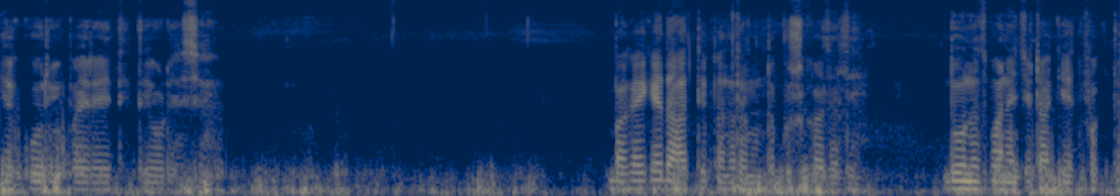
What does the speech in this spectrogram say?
या कोरीव पायऱ्या आहेत तिथे एवढ्या अशा. बघाय काय दहा ते पंधरा मिनटं पुष्कळ झाले. दोनच पाण्याचे टाके आहेत फक्त.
